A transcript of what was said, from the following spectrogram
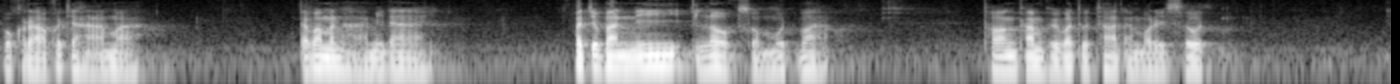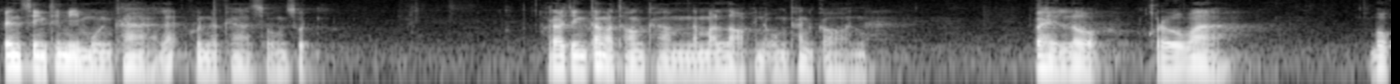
พวกเราก็จะหามา แต่ว่ามันหาไม่ได้ ปัจจุบันนี้โลกสมมุติว่า ทองคำคือวัตถุธาตุอันบริสุทธิ์ เป็นสิ่งที่มีมูลค่าและคุณค่าสูงสุด เราจึงต้องเอาทองคำนำมาหล่อเป็นองค์ท่านก่อน เพื่อให้โลกรู้ว่า บุค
